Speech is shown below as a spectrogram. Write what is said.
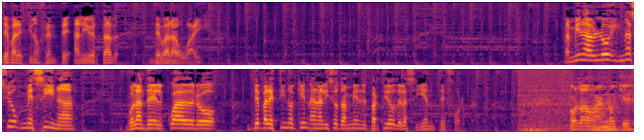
de Palestino frente a Libertad de Paraguay. También habló Ignacio Mesina, volante del cuadro de Palestino, quien analizó también el partido de la siguiente forma. Hola, buenas noches.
